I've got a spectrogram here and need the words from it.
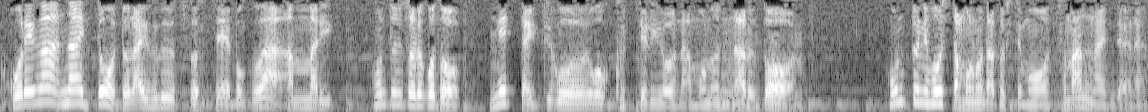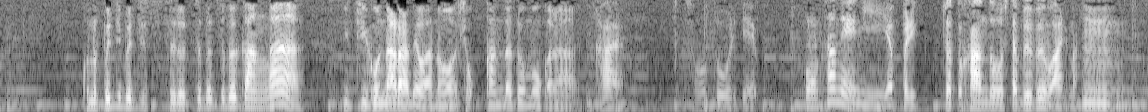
これがないとドライフルーツとして僕はあんまり、本当にそれこそ練ったイチゴを食ってるようなものになると、うんうんうん本当に干したものだとしてもつまんないんだよね。このプチプチするつぶつぶ感が、イチゴならではの食感だと思うから、はい。その通りで。この種にやっぱりちょっと感動した部分はありますね。うん。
